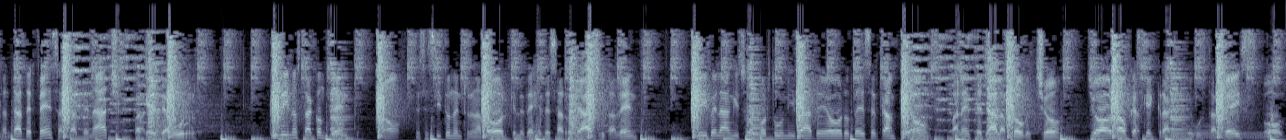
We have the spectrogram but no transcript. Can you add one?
Cantar defensa, catenacho, pa' que te aburras. Rudy no está contento, no. necesita un entrenador que le deje desarrollar su talento. Cleveland su oportunidad de oro de ser campeón. Valencia ya la aprovechó. Joe Raucas que crack, le gusta el béisbol.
